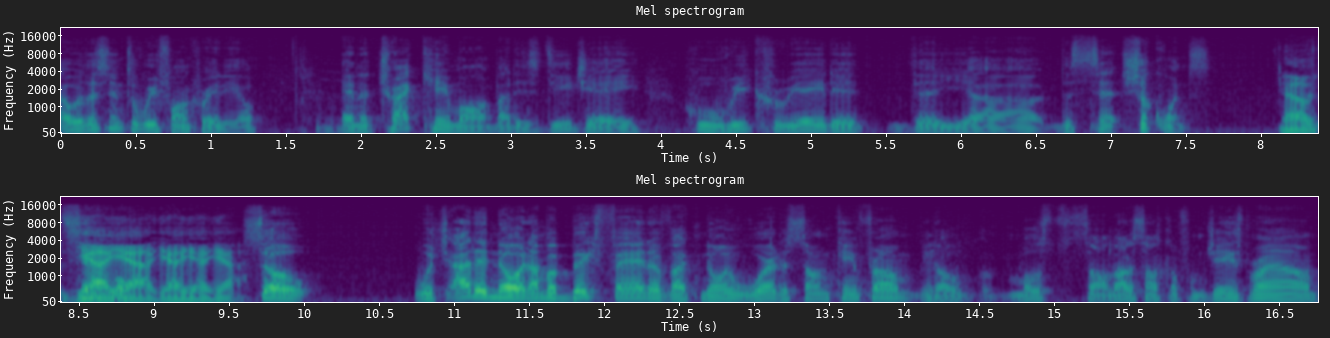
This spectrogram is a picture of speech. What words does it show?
I was listening to We Funk Radio, and a track came on by this DJ who recreated the uh, the sen- Shook Ones. Oh yeah, sample. yeah, yeah, yeah, yeah. So, which I didn't know, and I'm a big fan of like knowing where the song came from. You know, mm-hmm. most song, a lot of songs come from James Brown.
